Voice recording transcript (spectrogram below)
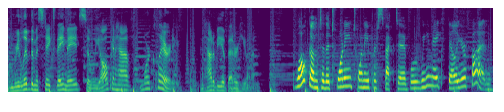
and relive the mistakes they made so we all can have more clarity in how to be a better human. Welcome to the 2020 perspective where we make failure fun.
